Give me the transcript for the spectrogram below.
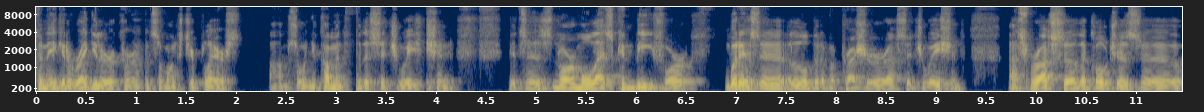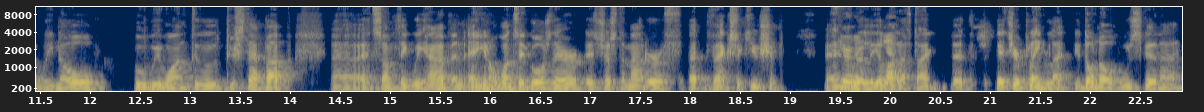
to make it a regular occurrence amongst your players. Um, so when you come into this situation, it's as normal as can be for what is a, a little bit of a pressure uh, situation. As for us, uh, the coaches, uh, we know who we want to to step up. Uh, it's something we have, and, and you know once it goes there, it's just a matter of, of execution. And You're, really, a yeah. lot of time that it's your playing roulette. You don't know who's gonna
